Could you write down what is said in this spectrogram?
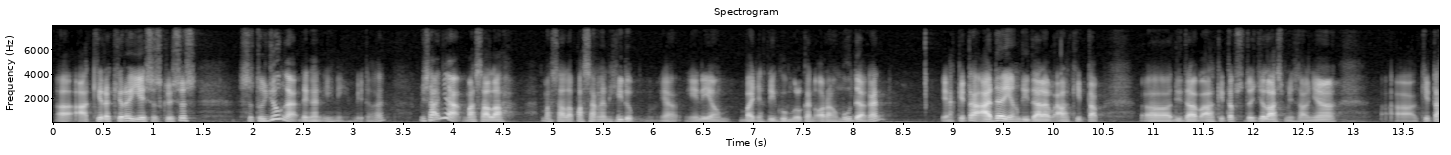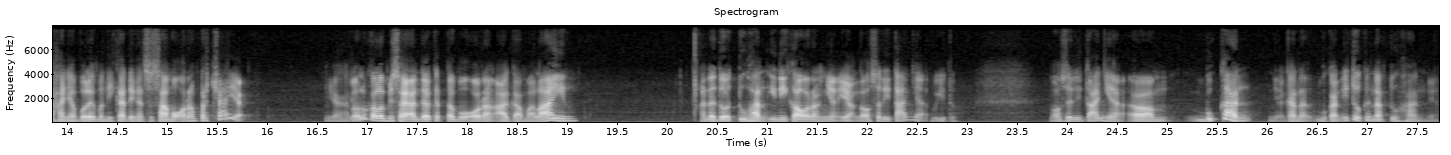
uh, kira-kira Yesus Kristus setuju nggak dengan ini, gitu kan? Misalnya masalah masalah pasangan hidup, ya ini yang banyak digumulkan orang muda kan? Ya, kita ada yang di dalam Alkitab. Uh, di dalam Alkitab sudah jelas misalnya uh, kita hanya boleh menikah dengan sesama orang percaya. Ya, lalu kalau misalnya Anda ketemu orang agama lain, Anda doa Tuhan inikah orangnya? Ya, nggak usah ditanya begitu. Nggak usah ditanya. Um, bukan, ya, karena bukan itu kehendak Tuhan. Ya.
